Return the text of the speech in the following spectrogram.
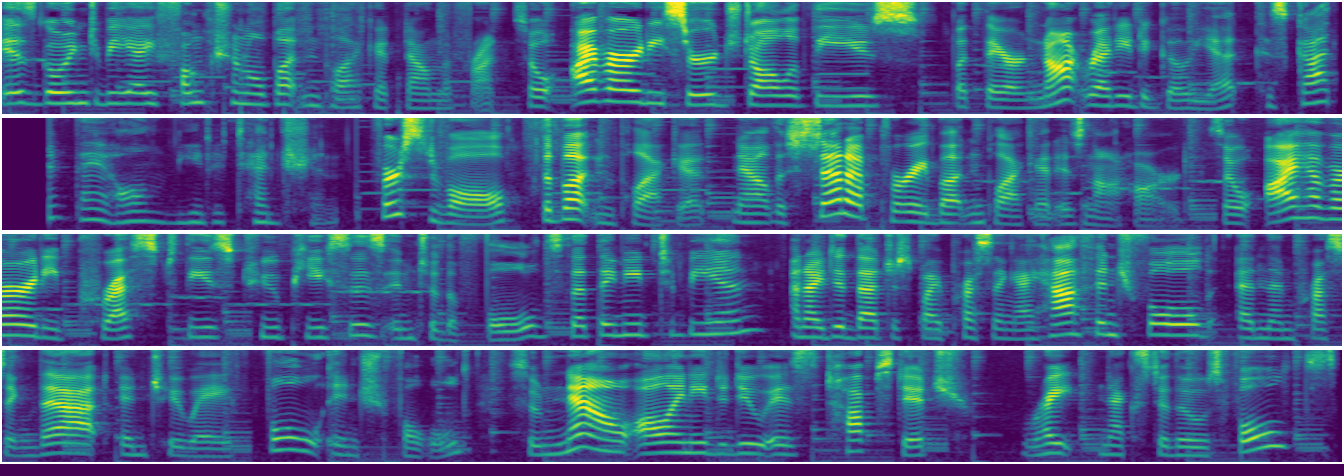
is going to be a functional button placket down the front. So I've already serged all of these, but they are not ready to go yet because god they all need attention. First of all, the button placket. Now the setup for a button placket is not hard. So I have already pressed these two pieces into the folds that they need to be in. And I did that just by pressing a half inch fold and then pressing that into a full inch fold. So now all I need to do is top stitch right next to those folds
